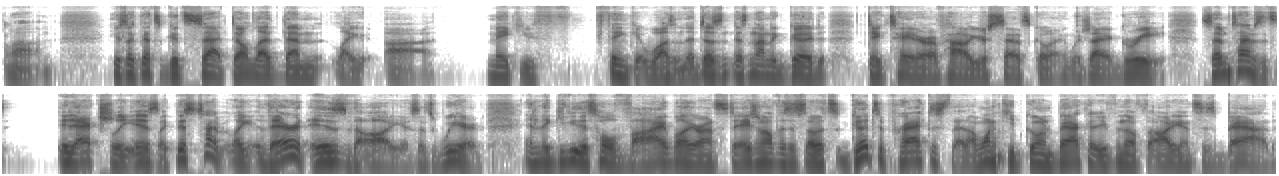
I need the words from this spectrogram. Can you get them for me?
Um, he's like, "That's a good set. Don't let them like uh, make you th- think it wasn't. That doesn't. That's not a good dictator of how your set's going." Which I agree. Sometimes it's it actually is like this time like there it is the audience it's weird and they give you this whole vibe while you're on stage and all this so it's good to practice that i want to keep going back there even though if the audience is bad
